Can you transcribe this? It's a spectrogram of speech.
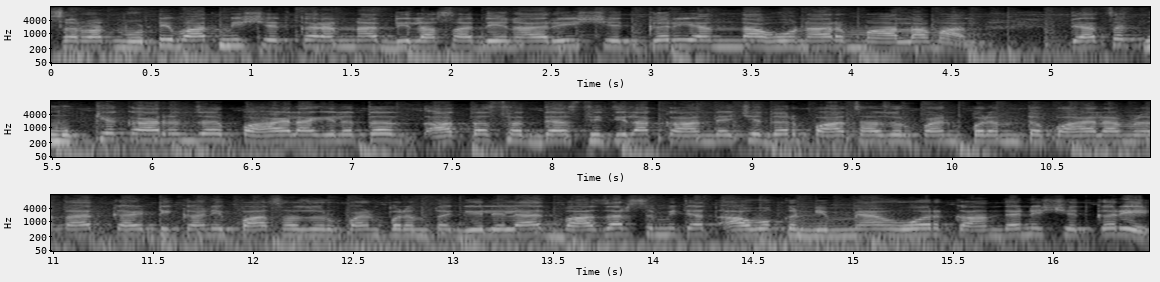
सर्वात मोठी बातमी शेतकऱ्यांना दिलासा देणारी शेतकरी यंदा होणार मालामाल. त्याचं मुख्य कारण जर पाहायला गेलं तर आता सध्या स्थितीला कांद्याचे दर पाच हजार रुपयांपर्यंत पाहायला मिळत आहेत. काही ठिकाणी पाच हजार रुपयांपर्यंत गेलेले आहेत. बाजार समित्यात आवक निम्म्यावर कांद्याने शेतकरी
